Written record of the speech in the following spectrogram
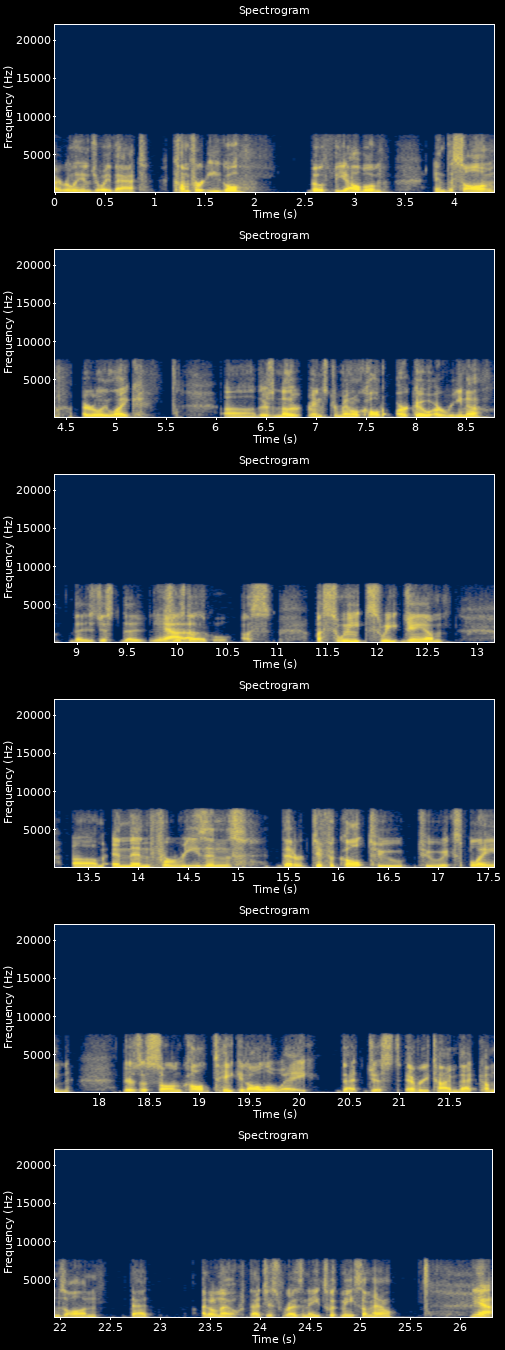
I really enjoy that. Comfort Eagle, both the album and the song, I really like. Uh, there's another instrumental called Arco Arena that is just that is Yeah, just a, cool. a a sweet sweet jam. Um, and then for reasons that are difficult to to explain, there's a song called Take It All Away that just every time that comes on, that I don't know, that just resonates with me somehow. Yeah.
